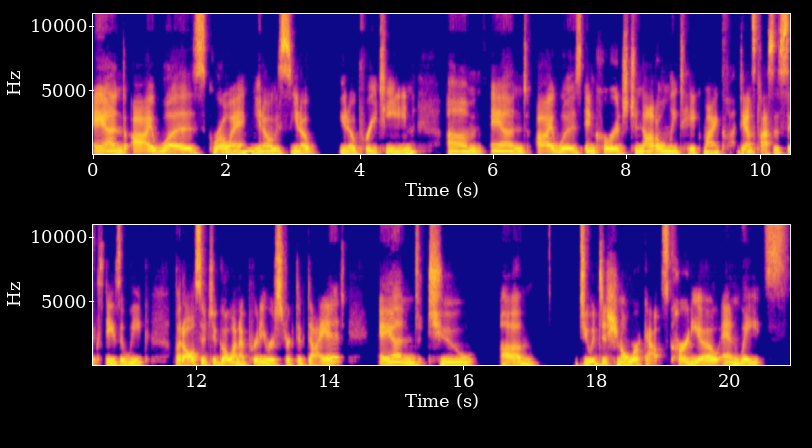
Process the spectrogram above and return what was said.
And I was growing, you know, I was, you know, you know, preteen. Um, and I was encouraged to not only take my cl- dance classes six days a week, but also to go on a pretty restrictive diet and to um, do additional workouts, cardio and weights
